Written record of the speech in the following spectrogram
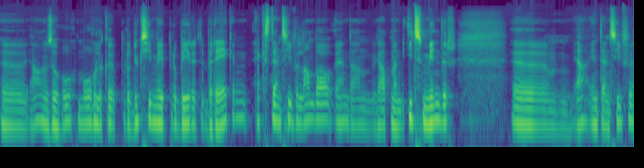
eh, ja, een zo hoog mogelijke productie mee proberen te bereiken. Extensieve landbouw, en dan gaat men iets minder ja, intensief eh,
